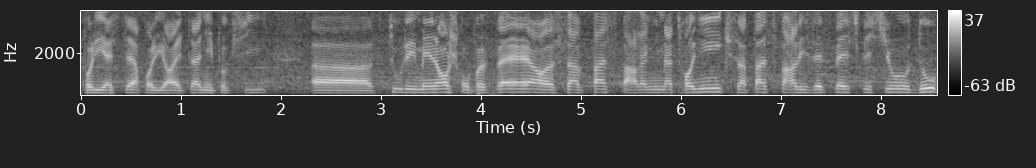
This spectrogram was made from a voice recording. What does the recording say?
polyester, polyuréthane, époxy, euh, tous les mélanges qu'on peut faire, euh, ça passe par l'animatronique, ça passe par les effets spéciaux d'eau,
